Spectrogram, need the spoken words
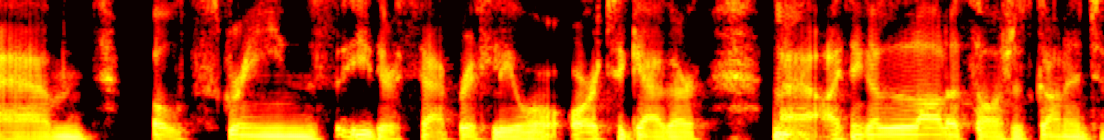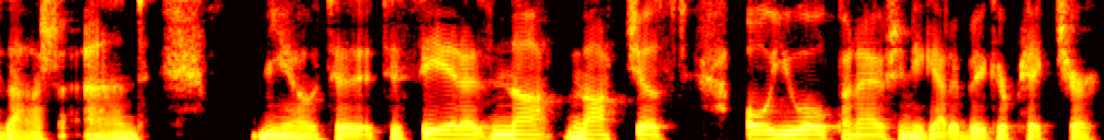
um, both screens either separately or, or together. Mm. Uh, I think a lot of thought has gone into that, and you know, to to see it as not not just oh, you open out and you get a bigger picture.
